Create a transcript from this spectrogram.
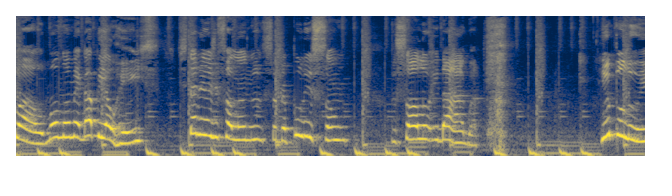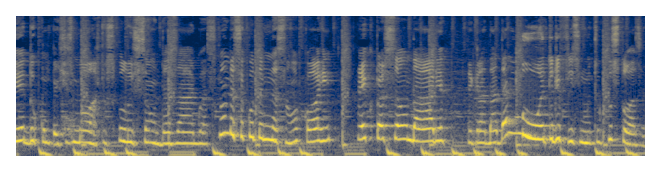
pessoal, meu nome é Gabriel Reis. Estarei hoje falando sobre a poluição do solo e da água. Rio poluído com peixes mortos, poluição das águas. Quando essa contaminação ocorre, a recuperação da área degradada é muito difícil muito custosa.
